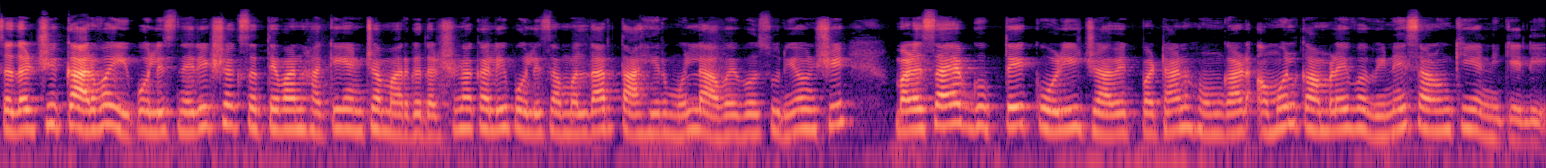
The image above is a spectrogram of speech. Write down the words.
सदरची कारवाई पोलीस निरीक्षक सत्यवान हाके यांच्या मार्गदर्शनाखाली पोलीस अंमलदार ताहिर मुल्ला वैभव सूर्यवंशी बाळासाहेब गुप्ते कोळी जावेद पठाण होमगार्ड अमोल कांबळे व विनय साळुंकी यांनी केली.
